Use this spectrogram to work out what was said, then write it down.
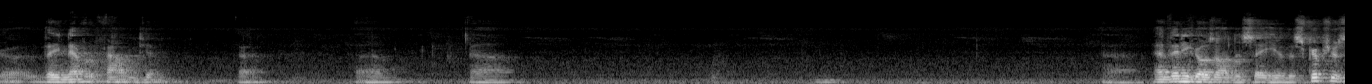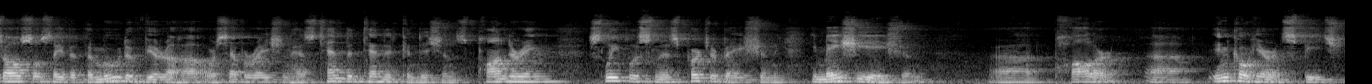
uh, they never found him. Uh, um, uh, uh, and then he goes on to say here the scriptures also say that the mood of viraha or separation has ten dependent conditions pondering, sleeplessness, perturbation, emaciation, uh, pallor, uh, incoherent speech,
